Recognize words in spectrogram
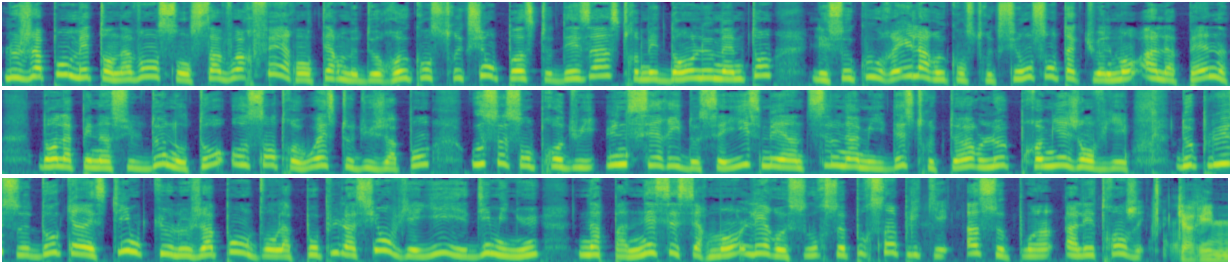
le Japon met en avant son savoir-faire en termes de reconstruction post-désastre, mais dans le même temps, les secours et la reconstruction sont actuellement à la peine dans la péninsule de Noto, au centre-ouest du Japon, où se sont produits une série de séismes et un tsunami destructeur le 1er janvier. De plus, d'aucuns estiment que le Japon, dont la population vieillit et diminue, n'a pas nécessairement les ressources pour s'impliquer à ce point à l'étranger. Karine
